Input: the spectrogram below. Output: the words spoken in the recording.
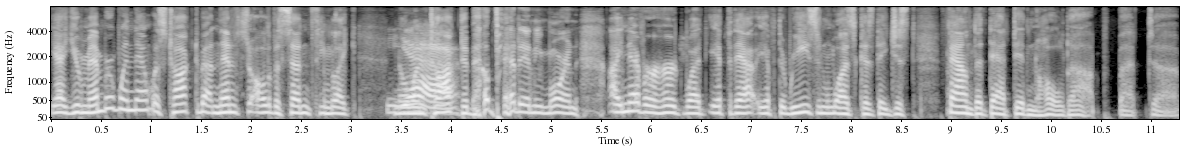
Yeah, you remember when that was talked about, and then all of a sudden seemed like no yeah. one talked about that anymore. And I never heard what if that if the reason was because they just found that that didn't hold up. But uh,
